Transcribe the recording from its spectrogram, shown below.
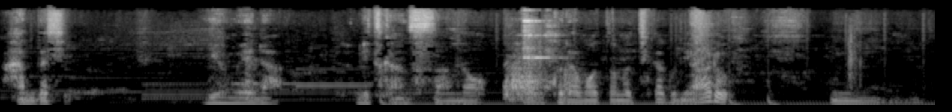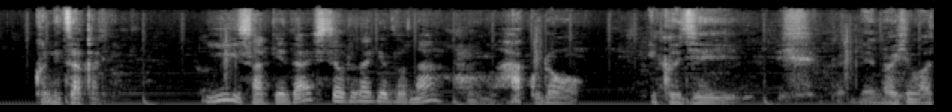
半田市、有名な三つ関さんの蔵元の近くにある、うん、国盛り。いい酒出してるだけどな。うん、白老。育児、ね、の飛沫、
